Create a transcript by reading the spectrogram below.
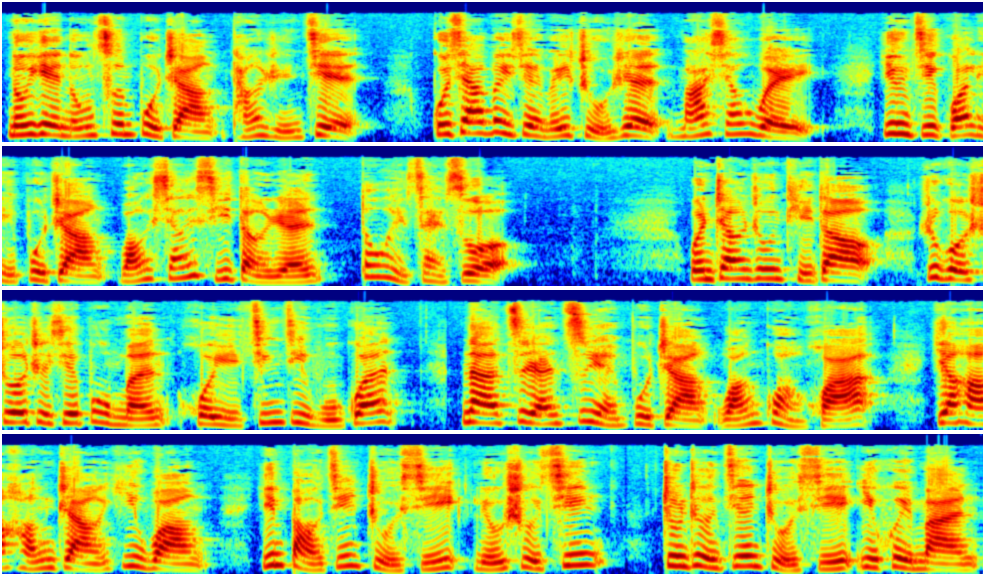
农业农村部长唐仁健。国家卫健委主任马晓伟、应急管理部长王祥喜等人都未在座。文章中提到，如果说这些部门或与经济无关，那自然资源部长王广华、央行行长易网、银保监主席刘树清、中证监主席易会满、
